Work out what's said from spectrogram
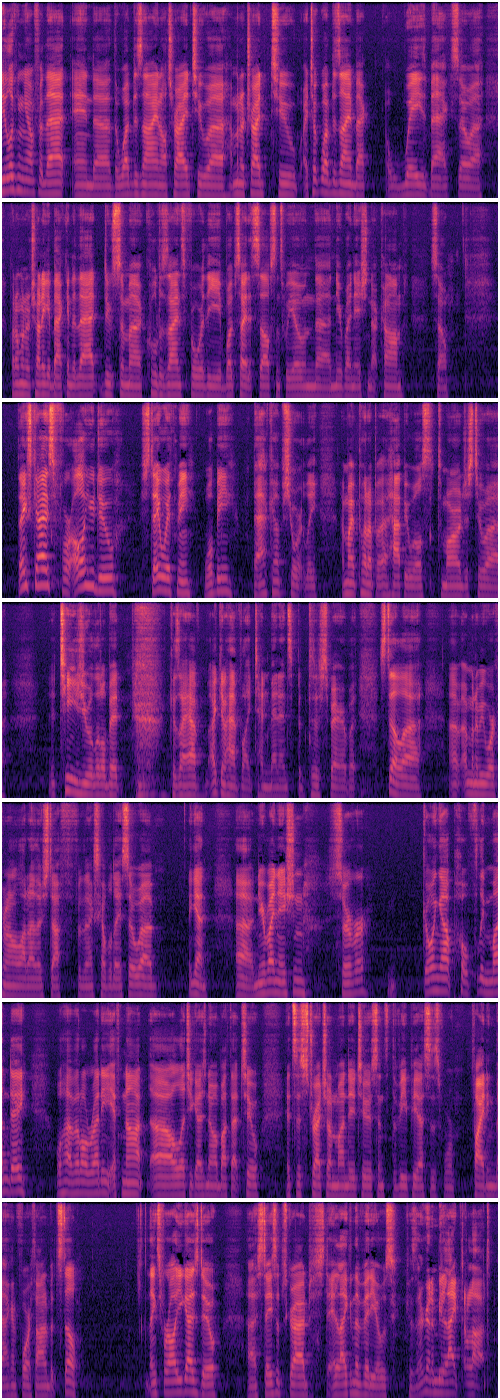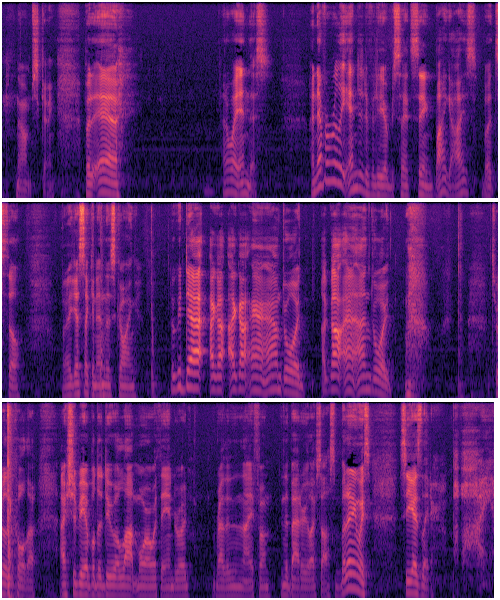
be looking out for that and uh, the web design. I'll try to. Uh, I'm gonna try to. I took web design back a ways back, so uh, but I'm gonna try to get back into that. Do some uh, cool designs for the website itself since we own uh, nearbynation.com. So thanks guys for all you do. Stay with me. We'll be back up shortly. I might put up a Happy Wheels tomorrow just to uh, tease you a little bit because I have I can have like 10 minutes but to spare, but still. I'm going to be working on a lot of other stuff for the next couple days. So uh, again, uh, Nearby Nation server going up hopefully Monday. We'll have it already. If not, uh, I'll let you guys know about that too. It's a stretch on Monday too since the VPSs were fighting back and forth on it. But still, thanks for all you guys do. Uh, stay subscribed. Stay liking the videos because they're going to be liked a lot. No, I'm just kidding. But uh, how do I end this? I never really ended a video besides saying bye guys, but still. But I guess I can end this going, look at that, I got I got an Android. I got an Android. it's really cool though. I should be able to do a lot more with Android rather than the iPhone. And the battery life's awesome. But anyways, see you guys later. Bye bye.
